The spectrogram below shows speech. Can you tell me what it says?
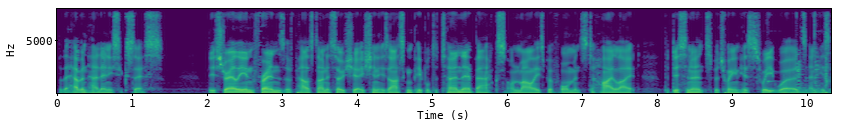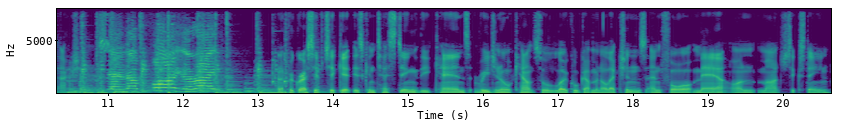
but they haven't had any success. The Australian Friends of Palestine Association is asking people to turn their backs on Marley's performance to highlight the dissonance between his sweet words and his actions. And a progressive ticket is contesting the Cairns Regional Council local government elections and for mayor on March 16.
